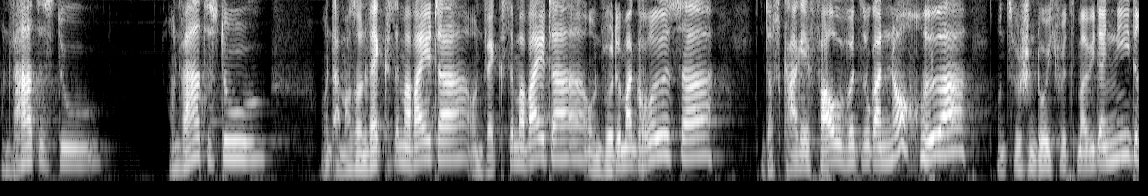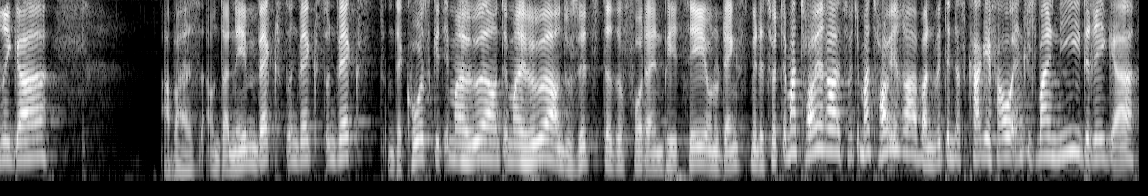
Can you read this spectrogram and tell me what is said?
und wartest du und wartest du und Amazon wächst immer weiter und wächst immer weiter und wird immer größer. Und das KGV wird sogar noch höher und zwischendurch wird es mal wieder niedriger. Aber das Unternehmen wächst und wächst und wächst und der Kurs geht immer höher und immer höher und du sitzt da so vor deinem PC und du denkst mir, das wird immer teurer, es wird immer teurer. Wann wird denn das KGV endlich mal niedriger?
